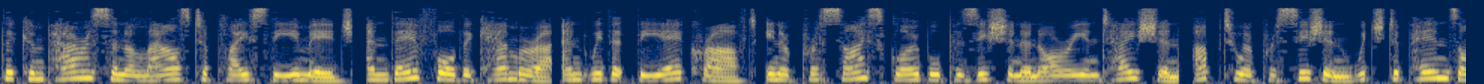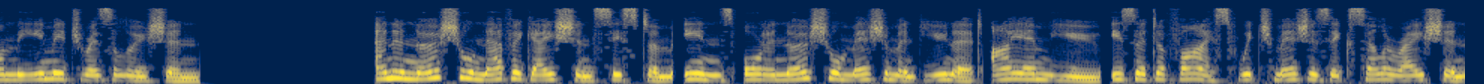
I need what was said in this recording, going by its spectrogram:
The comparison allows to place the image, and therefore the camera and with it the aircraft in a precise global position and orientation, up to a precision which depends on the image resolution. An inertial navigation system INS or inertial measurement unit is a device which measures acceleration,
